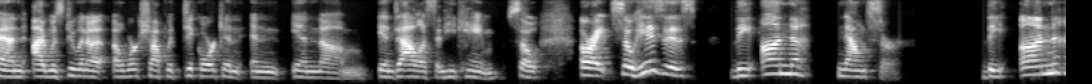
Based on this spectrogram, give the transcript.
and I was doing a, a workshop with Dick Orkin in, in, um, in Dallas and he came. So, all right. So his is the unnouncer, the un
